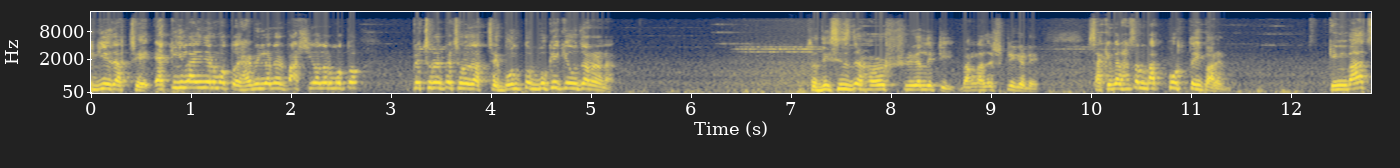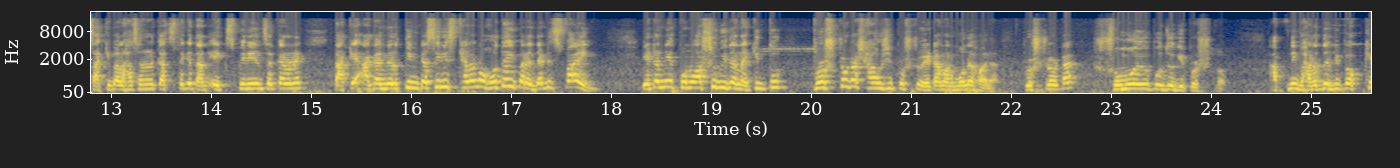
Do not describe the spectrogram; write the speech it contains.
এগিয়ে যাচ্ছে। একই লাইনের মতো হ্যামিলনের বাসিওয়ালার মতো পেছনে পেছনে যাচ্ছে। গন্তব্য কি কেউ জানে না। So this is the harsh reality Bangladesh ক্রিকেটে সাকিব আল হাসান বাদ পড়তেই পারেন। কিংবা সাকিব আল হাসানের কাছ থেকে তার এক্সপিরিয়েন্সের কারণে তাকে আগামী আরও তিনটা সিরিজ খেলানো হতেই পারে। দ্যাট ইজ ফাইন এটা নিয়ে কোনো অসুবিধা নাই। কিন্তু প্রশ্নটা সাহসী প্রশ্ন, এটা আমার মনে হয় না। প্রশ্নটা সময় উপযোগী প্রশ্ন। আপনি ভারতের বিপক্ষে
